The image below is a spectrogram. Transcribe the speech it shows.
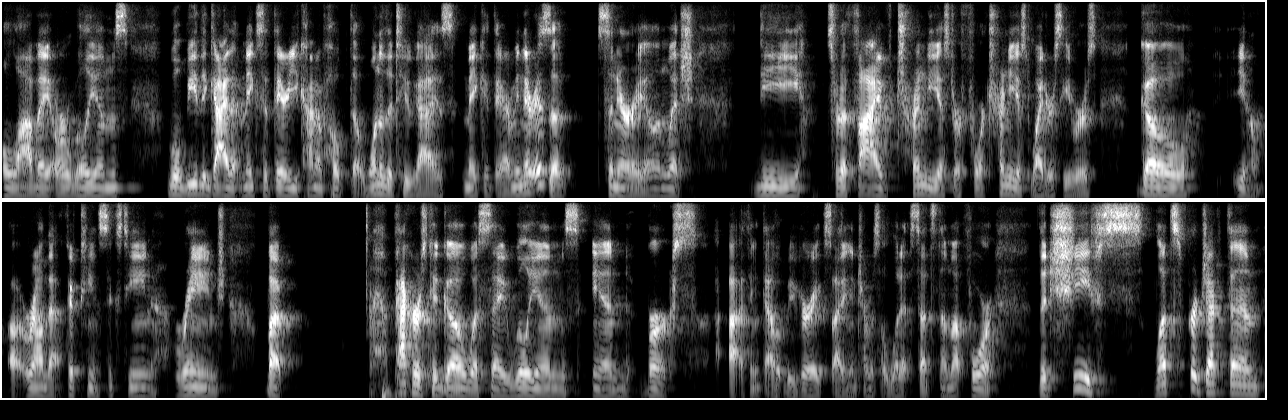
Olave or Williams will be the guy that makes it there. You kind of hope that one of the two guys make it there. I mean, there is a scenario in which the sort of five trendiest or four trendiest wide receivers go, you know, around that 15, 16 range. But Packers could go with, say, Williams and Burks. I think that would be very exciting in terms of what it sets them up for. The Chiefs, let's project them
